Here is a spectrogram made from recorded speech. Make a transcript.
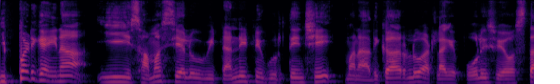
ఇప్పటికైనా ఈ సమస్యలు వీటన్నిటిని గుర్తించి మన అధికారులు అట్లాగే పోలీస్ వ్యవస్థ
